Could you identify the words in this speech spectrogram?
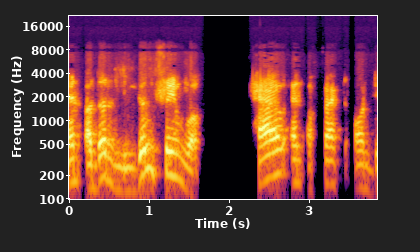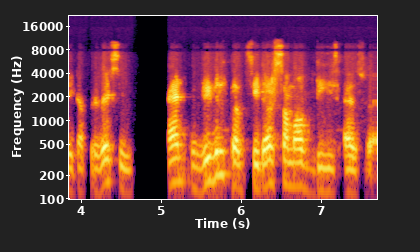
and other legal framework have an effect on data privacy and we will consider some of these as well.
